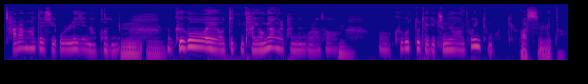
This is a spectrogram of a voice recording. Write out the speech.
자랑하듯이 올리진 않거든요. 음, 음, 그거에 어쨌든 다 영향을 받는 거라서 음, 어, 그것도 되게 중요한 포인트인 것 같아요. 맞습니다.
